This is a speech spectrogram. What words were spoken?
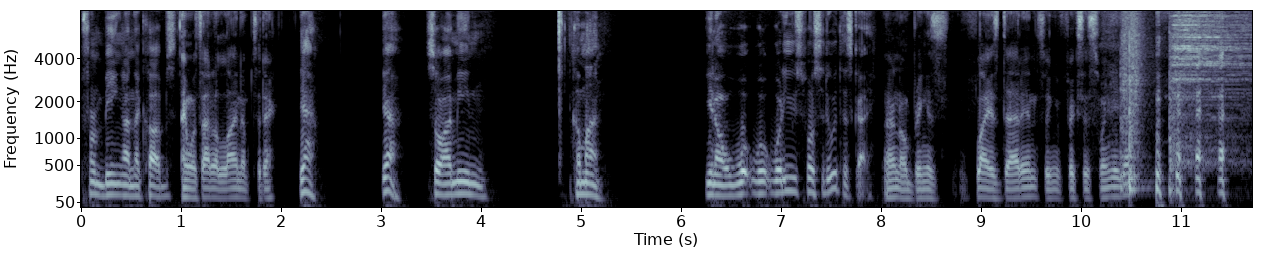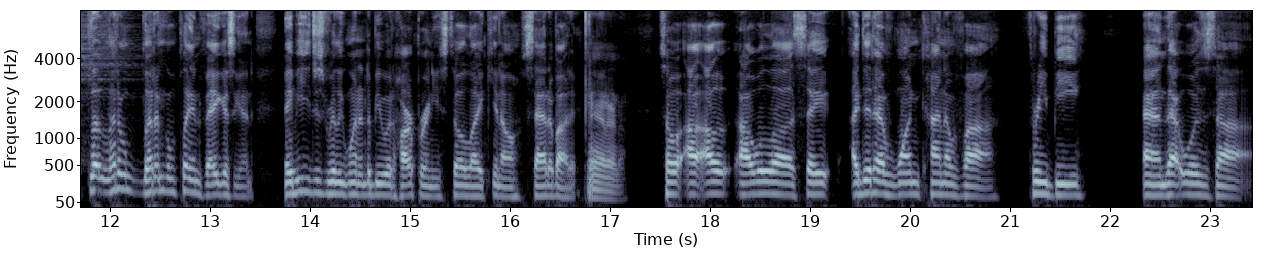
from being on the Cubs. And without a lineup today. Yeah. Yeah. So I mean, come on. You know what? What, what are you supposed to do with this guy? I don't know. Bring his fly his dad in so he can fix his swing again. let, let him let him go play in Vegas again. Maybe he just really wanted to be with Harper, and he's still like you know sad about it. Yeah, I don't know. So I, I'll I will uh, say I did have one kind of uh, three B, and that was uh,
